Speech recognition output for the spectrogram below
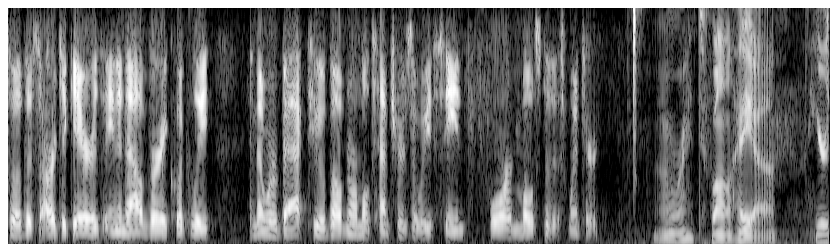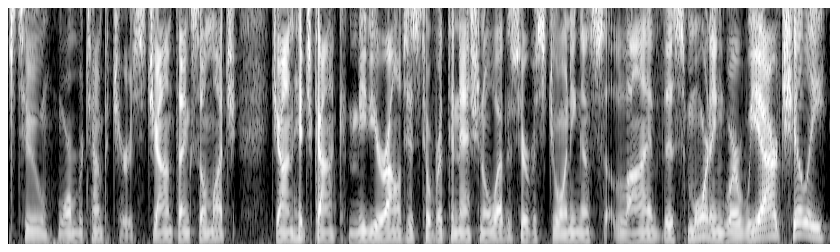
So this Arctic air is in and out very quickly, and then we're back to above normal temperatures that we've seen for most of this winter. All right. Well, hey, uh, here's to warmer temperatures. John, thanks so much. John Hitchcock, meteorologist over at the National Weather Service, joining us live this morning where we are chilly.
